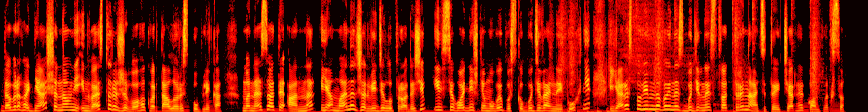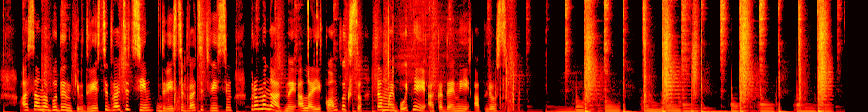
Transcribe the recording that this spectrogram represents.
Доброго дня, шановні інвестори живого кварталу Республіка. Мене звати Анна, я менеджер відділу продажів. І в сьогоднішньому випуску будівельної кухні я розповім новини з будівництва 13-ї черги комплексу, а саме будинків 227, 228, променадної алеї комплексу та майбутньої академії А+.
